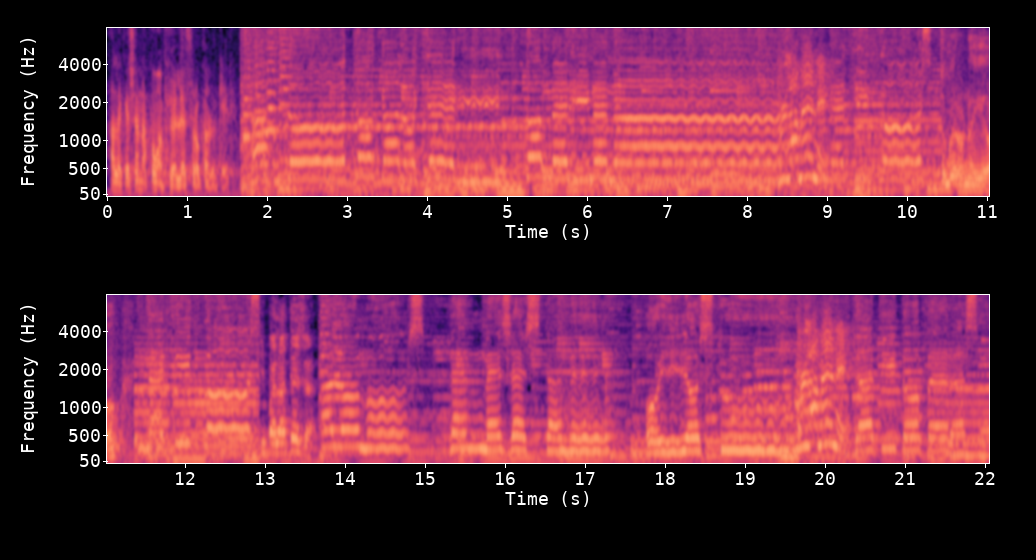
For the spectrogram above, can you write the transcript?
αλλά και σε ένα ακόμα πιο ελεύθερο καλοκαίρι. Αυτό το καλοκαίρι το περίμενα Τον κορονοϊό. με δίχως Την παλατέζα. Αλλά όμως δεν με ζέστανε ο ήλιος του Βλαμένε! Γιατί το πέρασα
